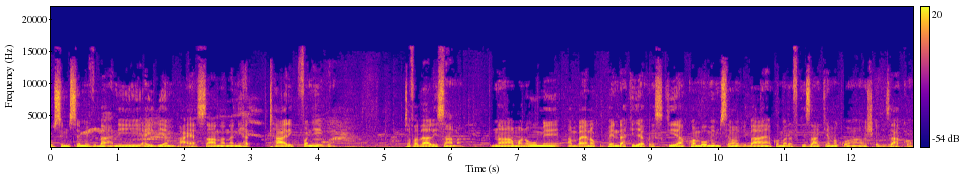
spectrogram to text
Usimseme vibaya. Ni idea mbaya sana na ni hatari kufanya hivyo. Tafadhali sana na mwanaume ambaye anakupenda akija akasikia kwamba umemsema vibaya kwa marafiki zake ama kwa washikaji zako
